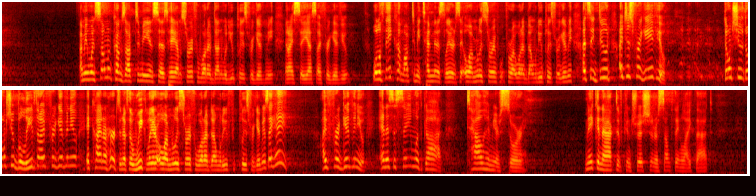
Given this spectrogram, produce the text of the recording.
I mean, when someone comes up to me and says, Hey, I'm sorry for what I've done, would you please forgive me? And I say, Yes, I forgive you. Well, if they come up to me 10 minutes later and say, Oh, I'm really sorry for what I've done, would you please forgive me? I'd say, Dude, I just forgave you. Don't you, don't you believe that I've forgiven you? It kind of hurts. And if a week later, oh, I'm really sorry for what I've done, would you please forgive me? I say, hey, I've forgiven you. And it's the same with God. Tell him you're sorry. Make an act of contrition or something like that,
